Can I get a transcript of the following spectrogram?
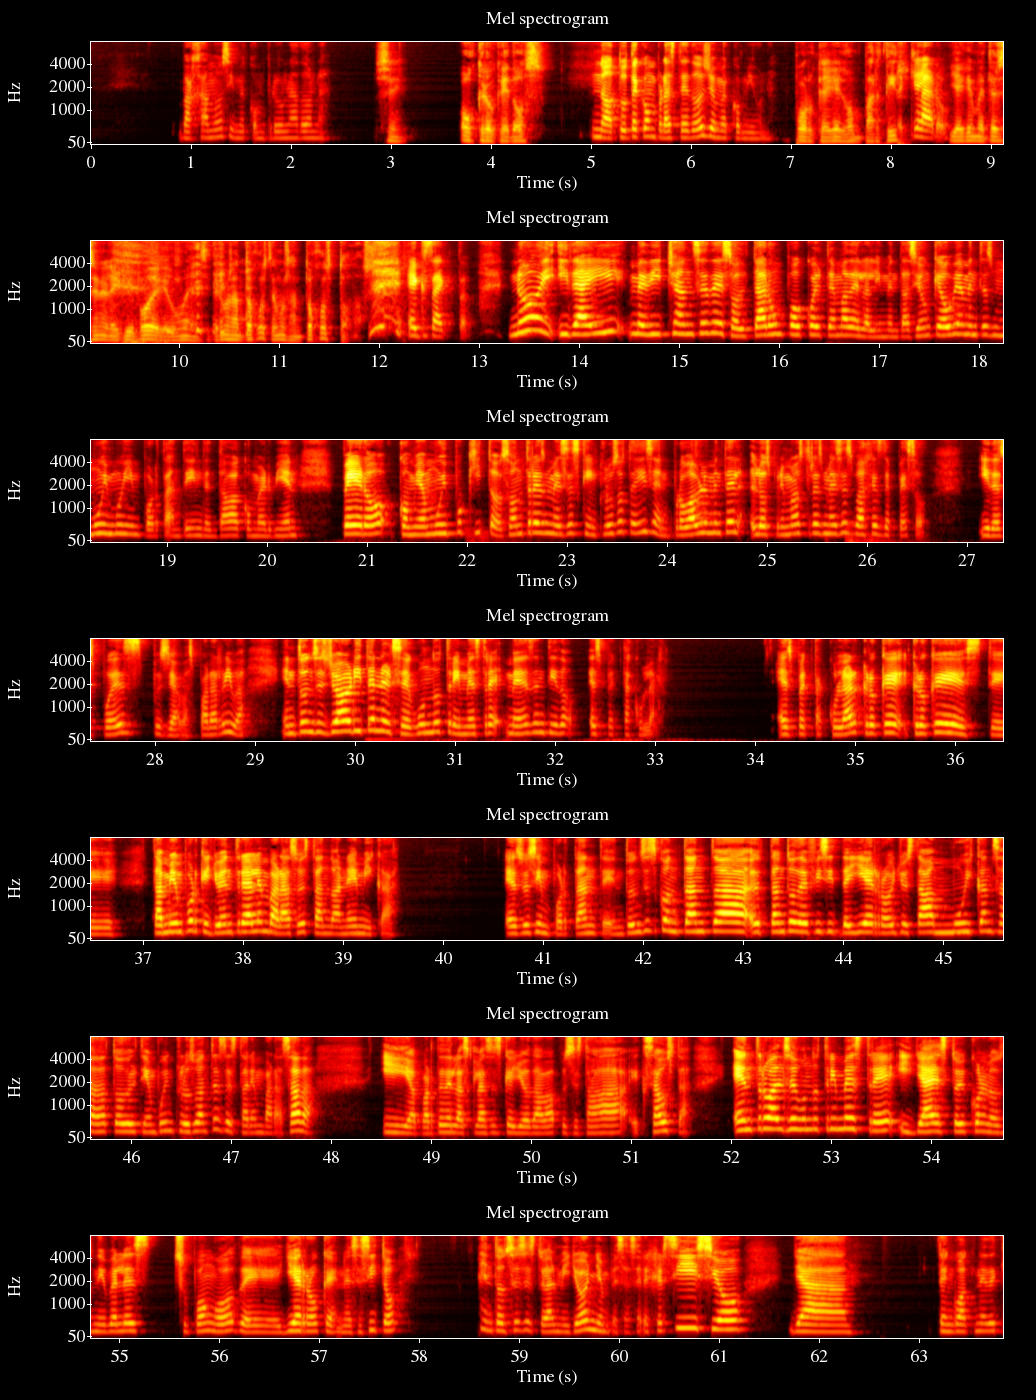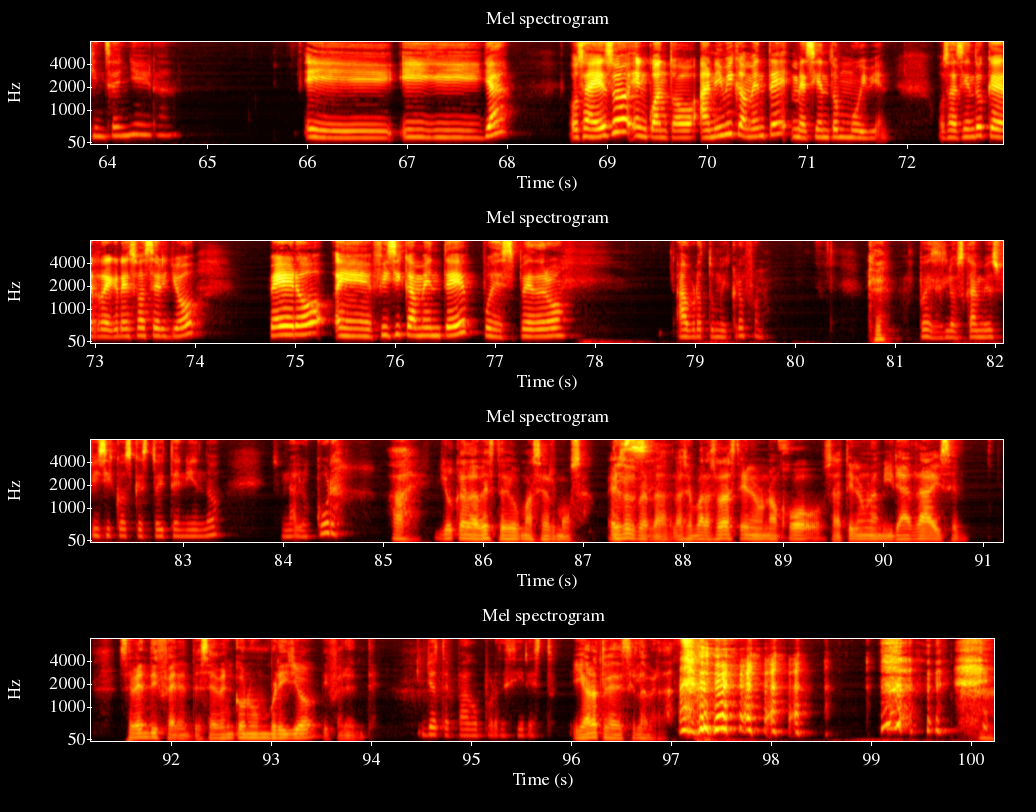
Bajamos y me compré una dona. Sí. O creo que dos. No, tú te compraste dos, yo me comí una. Porque hay que compartir. Claro. Y hay que meterse en el equipo de que, bueno, si tenemos antojos, tenemos antojos todos. Exacto. No, y, y de ahí me di chance de soltar un poco el tema de la alimentación, que obviamente es muy, muy importante. Intentaba comer bien, pero comía muy poquito. Son tres meses que incluso te dicen, probablemente los primeros tres meses bajes de peso y después pues ya vas para arriba. Entonces yo ahorita en el segundo trimestre me he sentido espectacular. Espectacular, creo que, creo que este, también porque yo entré al embarazo estando anémica. Eso es importante. Entonces, con tanta, eh, tanto déficit de hierro, yo estaba muy cansada todo el tiempo, incluso antes de estar embarazada. Y aparte de las clases que yo daba, pues estaba exhausta. Entro al segundo trimestre y ya estoy con los niveles, supongo, de hierro que necesito. Entonces estoy al millón y empecé a hacer ejercicio, ya tengo acné de quinceañera. Y, y ya. O sea, eso en cuanto anímicamente me siento muy bien. O sea, siento que regreso a ser yo, pero eh, físicamente, pues Pedro, abro tu micrófono. ¿Qué? Pues los cambios físicos que estoy teniendo es una locura. Ay, yo cada vez te veo más hermosa. Eso es verdad. Las embarazadas tienen un ojo, o sea, tienen una mirada y se, se ven diferentes, se ven con un brillo diferente. Yo te pago por decir esto. Y ahora te voy a decir la verdad.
